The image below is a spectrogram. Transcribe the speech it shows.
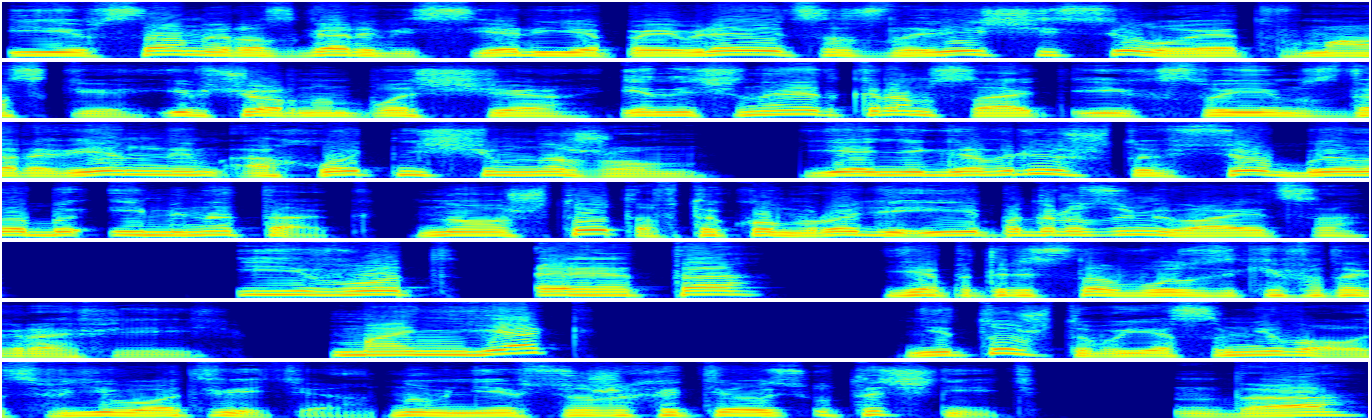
и в самый разгар веселья появляется зловещий силуэт в маске и в черном плаще и начинает кромсать их своим здоровенным охотничьим ножом. Я не говорю, что все было бы именно так, но что-то в таком роде и подразумевается». «И вот это...» Я потрясла в воздухе фотографией. «Маньяк?» Не то чтобы я сомневалась в его ответе, но мне все же хотелось уточнить. «Да,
